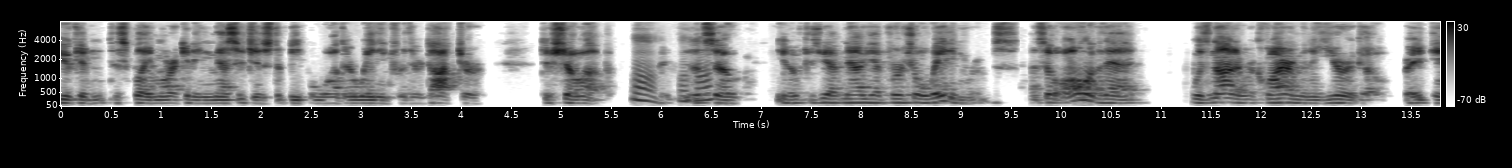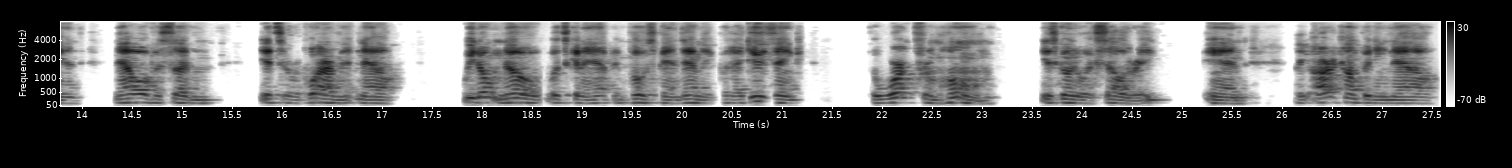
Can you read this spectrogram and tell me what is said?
you can display marketing messages to people while they're waiting for their doctor to show up. Mm, mm-hmm. So, you know, because you have now you have virtual waiting rooms. So all of that was not a requirement a year ago, right? And now all of a sudden it's a requirement. Now, we don't know what's going to happen post pandemic, but I do think the work from home is going to accelerate. And like our company now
